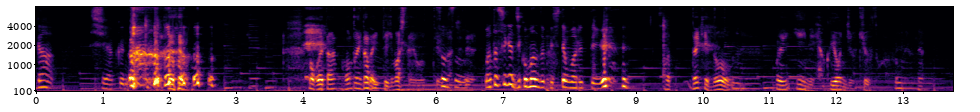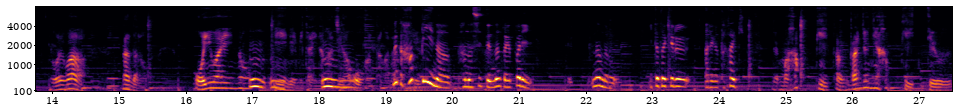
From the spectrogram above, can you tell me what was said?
が主役の。まあ、これた本当にただ行ってきましたよっていそうう。そ感じで。う私が自己満足して終わるっていう、まあ、だけど、うん。これいいね149とかなんだよね、これはなんだろう。お祝いのうんうん。いいねみたいな感じが多かったかななんかハッピーな話ってなんかやっぱりなんだろういただけるあれが高い気がする、でまあハッピーた単純にハッピーっていう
